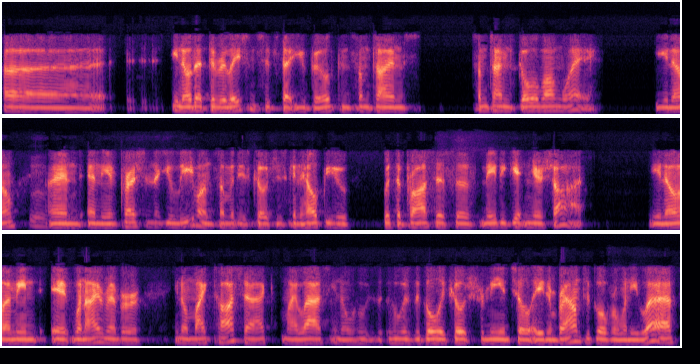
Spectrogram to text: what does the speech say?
uh, you know, that the relationships that you build can sometimes sometimes go a long way, you know, mm. and and the impression that you leave on some of these coaches can help you with the process of maybe getting your shot. You know, I mean, it, when I remember, you know, Mike Toschak, my last, you know, who who was the goalie coach for me until Aidan Brown took over when he left.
